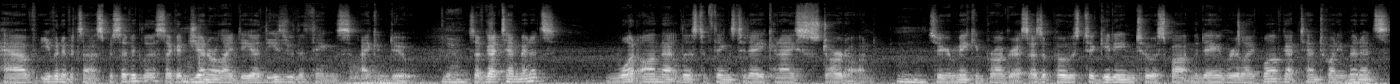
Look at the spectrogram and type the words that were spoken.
have, even if it's not a specific list, like a Mhm. general idea. These are the things I can do. Yeah. So I've got 10 minutes. What on that list of things today can I start on? Mm. So you're making progress as opposed to getting to a spot in the day where you're like, well, I've got 10, 20 minutes.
